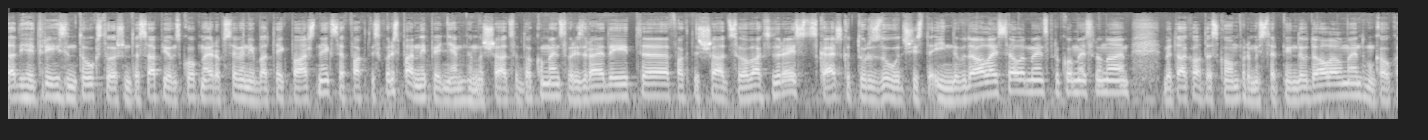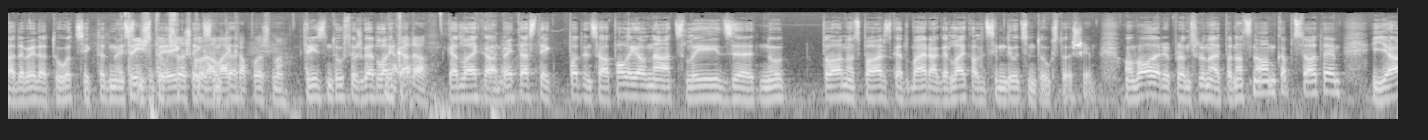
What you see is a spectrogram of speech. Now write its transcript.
tad, ja ir 30 tūkstoši un tas apjoms kopumā Eiropas Savienībā tiek pārsniegts, tad faktiski vispār nepieņemt. Šāds dokuments var izraidīt eh, faktiski šādu cilvēku uzreiz. Skaidrs, ka tur zūd šis individuālais elements, par ko mēs runājam, bet tā kā tas kompromiss starp individuālu elementu un kaut kādā veidā to, cik tad mēs 30 tūkstoši kurā laikā posmā? 30 tūkstoši gadu laikā. Gadā. Gadu laikā, Gadā. bet tas tiek potenciāli palielināts līdz eh, nu, plānots pāris gadu, vairāk gadu laikā līdz 120 tūkstošiem. Un vēl arī, protams, runājot par nacionālām kapacitātēm, jā,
